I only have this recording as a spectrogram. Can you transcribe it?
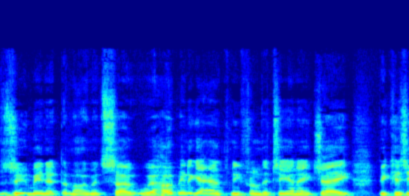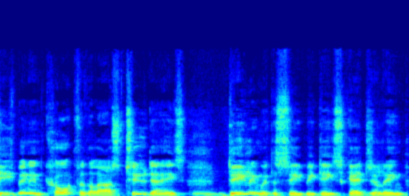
zoom in at the moment. So we're hoping to get Anthony from the TNHA because he's been in court for the last two days dealing with the CBD scheduling.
